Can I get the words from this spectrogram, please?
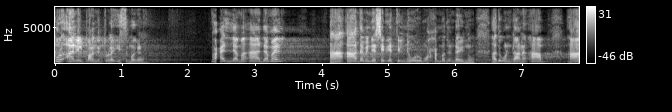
ഖുർആനിൽ പറഞ്ഞിട്ടുള്ള ഇസ്മുകളെ വഅല്ലമ ആദമൽ ആ ആദമിന്റെ ശരീരത്തിൽ നൂറ് മുഹമ്മദ് ഉണ്ടായിരുന്നു അതുകൊണ്ടാണ് ആ ആ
